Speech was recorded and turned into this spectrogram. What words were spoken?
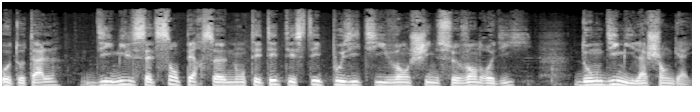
Au total, 10 700 personnes ont été testées positives en Chine ce vendredi, dont 10 000 à Shanghai.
